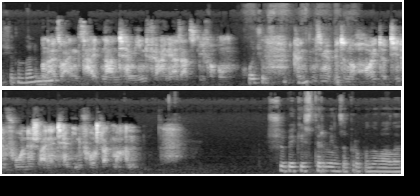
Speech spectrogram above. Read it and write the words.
Що там далі und буде? also einen zeitnahen Termin für eine Ersatzlieferung? Хочуть. Könnten Sie mir bitte noch heute telefonisch einen Terminvorschlag machen? Щоб якийсь термін запропонували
